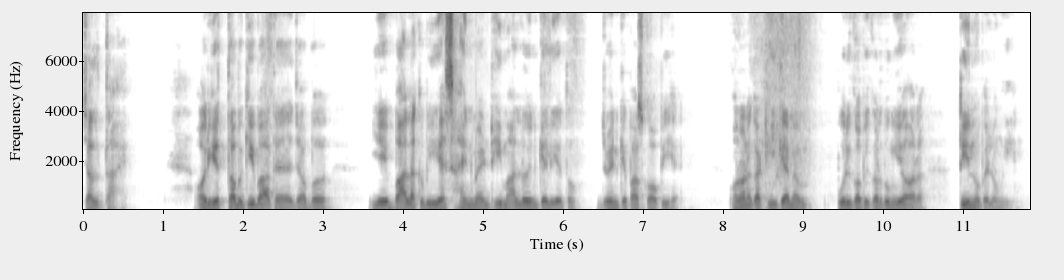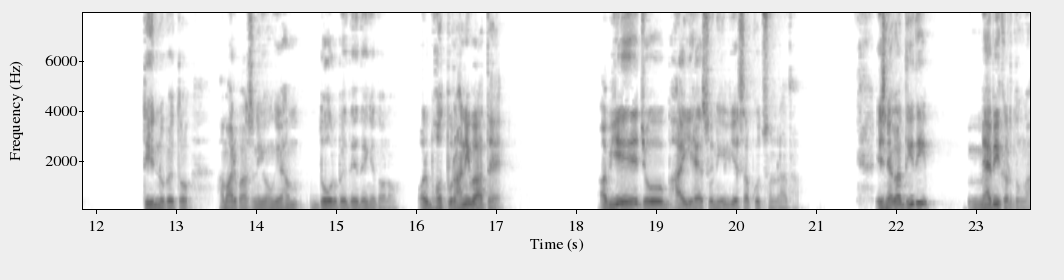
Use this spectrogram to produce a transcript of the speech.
चलता है। और ये तब की बात है जब ये बालक भी असाइनमेंट ही मान लो इनके लिए तो जो इनके पास कॉपी है। उन्होंने कहा, ठीक है, मैं पूरी कॉपी कर दूँगी और तीन रुपये लूँगी। तीन रुपये तो हमारे पास नहीं होंगे, हम दो रुपये दे देंगे दोनों। और बहुत पुरानी बात है। अब ये जो भाई है सुनील, ये सब कुछ सुन रहा था। इसने कहा, दीदी मैं भी कर दूँगा।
